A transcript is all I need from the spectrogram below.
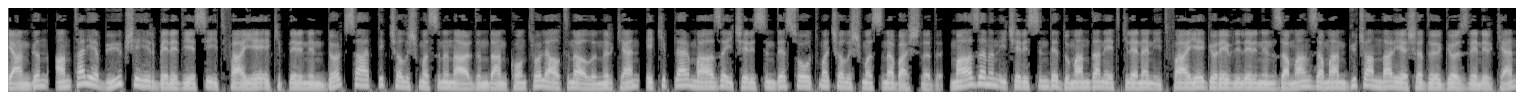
Yangın, Antalya Büyükşehir Belediyesi itfaiye ekiplerinin 4 saatlik çalışmasının ardından kontrol altına alınırken, ekipler mağaza içerisinde soğutma çalışmasına başladı. Mağazanın içerisinde dumandan etkilenen itfaiye görevlilerinin zaman zaman güç anlar yaşadığı gözlenirken,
